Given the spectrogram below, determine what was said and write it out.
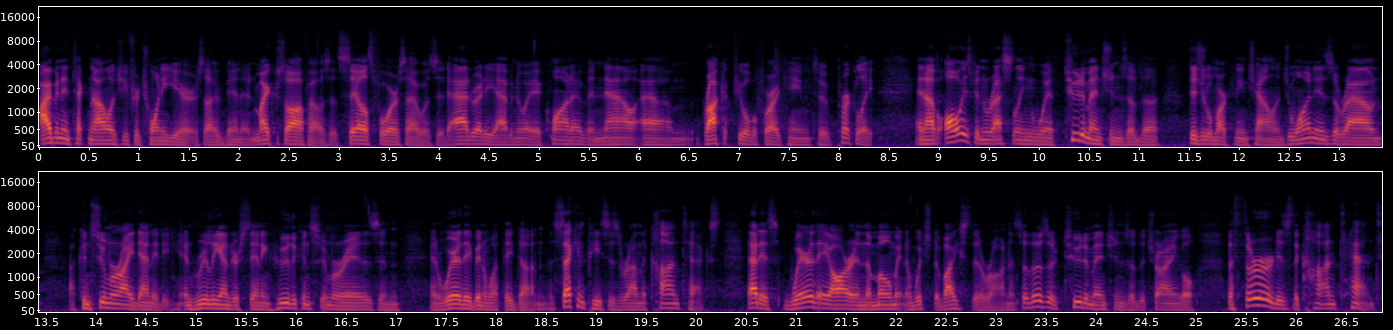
I've been in technology for 20 years. I've been at Microsoft, I was at Salesforce, I was at AdReady, Avenue A aQuantive, and now um, Rocket Fuel before I came to Percolate. And I've always been wrestling with two dimensions of the digital marketing challenge. One is around uh, consumer identity and really understanding who the consumer is and, and where they've been and what they've done. The second piece is around the context. That is where they are in the moment and which device they're on. And so those are two dimensions of the triangle. The third is the content,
